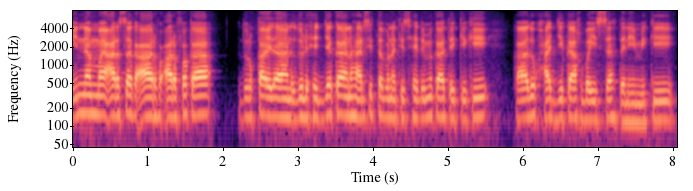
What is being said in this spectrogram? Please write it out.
هنما عرسك عارف عرفك ذو القاعدة ذو الحجة كان هار ستة بنا تسحر مكا تككي كادوك حج كاخ بيسه تنيمكي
